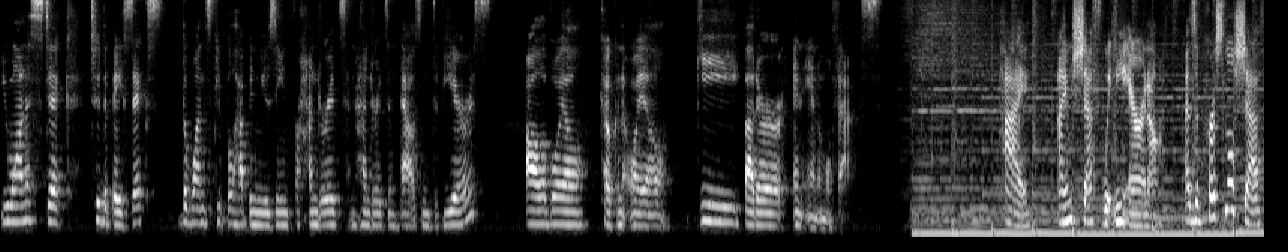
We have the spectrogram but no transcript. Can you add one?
You want to stick to the basics, the ones people have been using for hundreds and hundreds and thousands of years olive oil, coconut oil, ghee, butter, and animal fats. Hi, I'm Chef Whitney Aronoff. As a personal chef,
